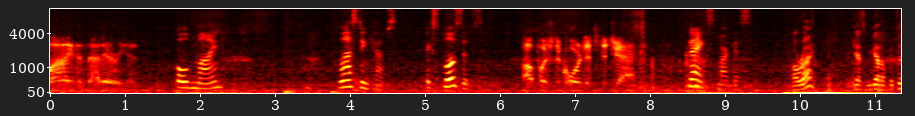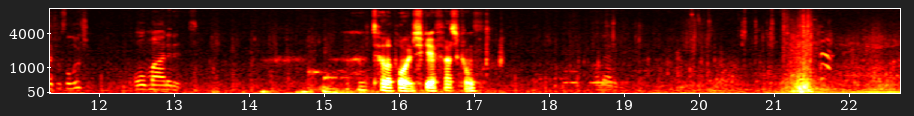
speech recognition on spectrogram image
mine in that area. Old mine? Blasting caps. Explosives. I'll push the coordinates to Jack. Thanks, Marcus. All right. I guess we got a potential solution. Old mine it is. Teleporting skiff, that's cool. You know when Marcus said we were heading up north? This isn't exactly what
